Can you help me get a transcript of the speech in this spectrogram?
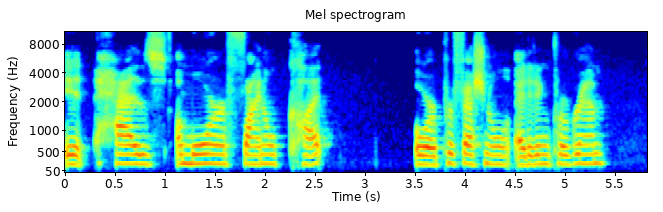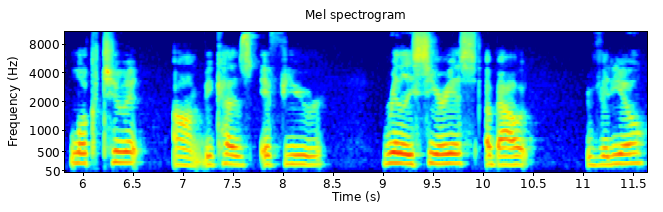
it has a more final cut or professional editing program look to it. Um, because if you're really serious about video,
